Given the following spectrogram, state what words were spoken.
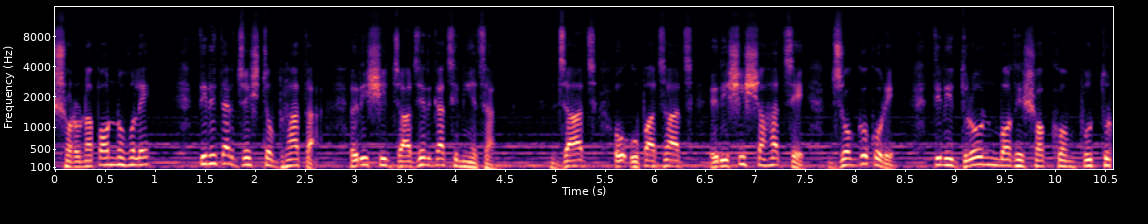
শরণাপন্ন হলে তিনি তার জ্যেষ্ঠ ভ্রাতা ঋষি জাজের কাছে নিয়ে যান। জাজ ও উপাজাজ ঋষির সাহায্যে যজ্ঞ করে তিনি দ্রোণ বধে সক্ষম পুত্র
